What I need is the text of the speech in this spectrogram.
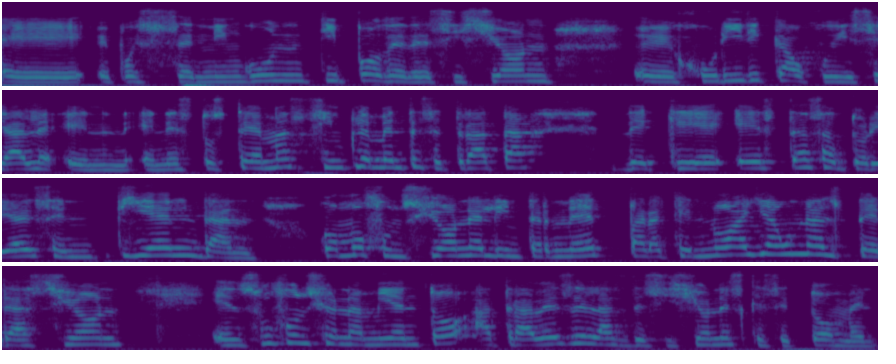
eh, pues ningún tipo de decisión eh, jurídica o judicial en, en estos temas, simplemente se trata de que estas autoridades entiendan cómo funciona el Internet para que no haya una alteración en su funcionamiento a través de las decisiones que se tomen.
